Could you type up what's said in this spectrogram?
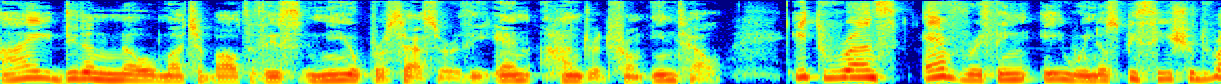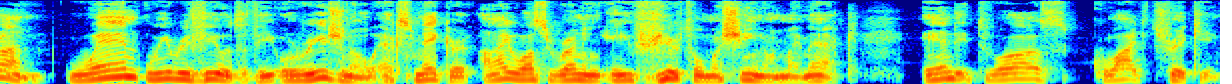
I didn't know much about this new processor, the N100 from Intel. It runs everything a Windows PC should run. When we reviewed the original XMaker, I was running a virtual machine on my Mac, and it was quite tricky.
